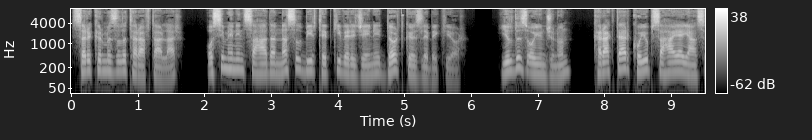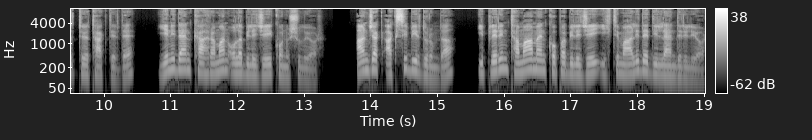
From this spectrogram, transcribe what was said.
Sarı kırmızılı taraftarlar, Osimhen'in sahada nasıl bir tepki vereceğini dört gözle bekliyor. Yıldız oyuncunun, karakter koyup sahaya yansıttığı takdirde, yeniden kahraman olabileceği konuşuluyor. Ancak aksi bir durumda, iplerin tamamen kopabileceği ihtimali de dillendiriliyor.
